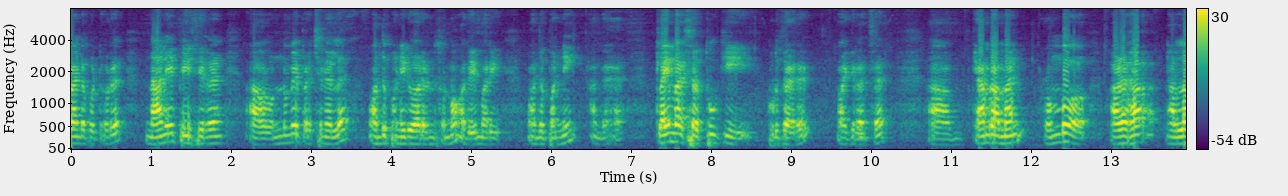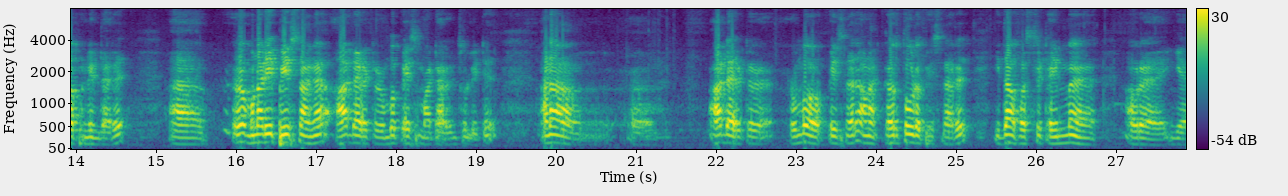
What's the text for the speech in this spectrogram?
வேண்டப்பட்டவர். நானே பேசிடுறேன். ஒன்றுமே பிரச்சனை இல்லை. வந்து பண்ணிடுவாருன்னு சொன்னோம். அதே மாதிரி வந்து பண்ணி அந்த கிளைமேக்ஸை தூக்கி கொடுத்தாரு பாக்கியராஜ் சார். கேமராமேன் ரொம்ப அழகாக நல்லா பண்ணியிருந்தாரு. முன்னாடியே பேசினாங்க. ஆர்ட் டைரக்டர் ரொம்ப பேச மாட்டாருன்னு சொல்லிட்டு. ஆனால் ஆர்ட் டைரக்டர் ரொம்ப பேசினார். ஆனால் கருத்தோடு பேசினார். இதுதான் ஃபஸ்ட்டு டைம்மு அவரை இங்கே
